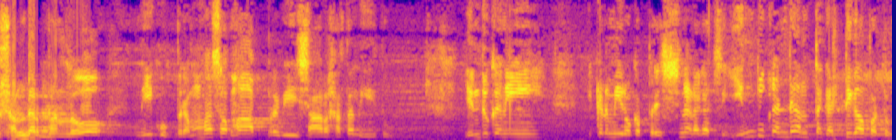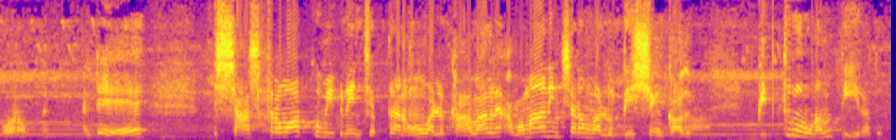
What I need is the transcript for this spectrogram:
సందర్భంలో నీకు బ్రహ్మసభా ప్రవేశార్హత లేదు. ఎందుకని? ఇక్కడ మీరు ఒక ప్రశ్న అడగచ్చు. ఎందుకంటే అంత గట్టిగా పట్టుకోవడం అంటే శాస్త్రవాక్కు మీకు నేను చెప్తాను. వాళ్ళు కావాలని అవమానించడం వాళ్ళ ఉద్దేశ్యం కాదు. పితృరుణం తీరదు.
